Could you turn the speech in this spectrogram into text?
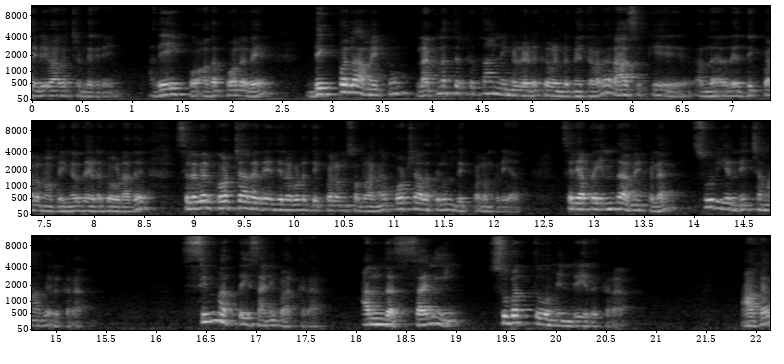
தெளிவாக சொல்லுகிறேன். அதே போ அதை போலவே திக்பல அமைப்பும் லக்னத்திற்கு தான் நீங்கள் எடுக்க வேண்டுமே தவிர ராசிக்கு அந்த திக்பலம் அப்படிங்கிறத எடுக்கக்கூடாது சில பேர் கோட்சார ரீதியில் கூட திக்பலம் சொல்கிறாங்க கோட்சாரத்திலும் திக்பலம் கிடையாது. சரி அப்போ இந்த அமைப்பில் சூரியன் நீச்சமாக இருக்கிறார். சிம்மத்தை சனி பார்க்கிறார். அந்த சனி சுபத்துவமின்றி இருக்கிறார். ஆக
